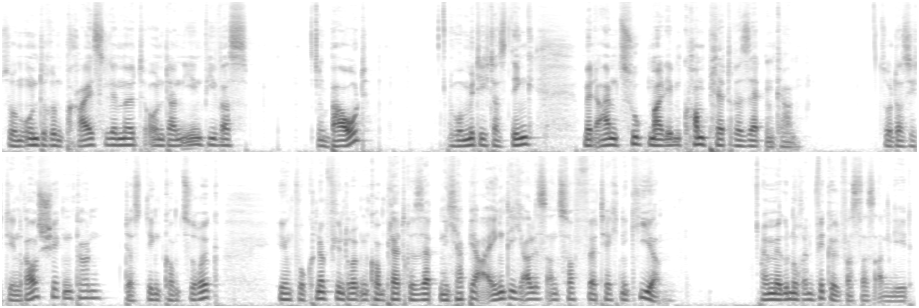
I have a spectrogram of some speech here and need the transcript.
So im unteren Preislimit und dann irgendwie was baut, womit ich das Ding mit einem Zug mal eben komplett resetten kann. So dass ich den rausschicken kann, das Ding kommt zurück, irgendwo Knöpfchen drücken, komplett resetten. Ich habe ja eigentlich alles an Softwaretechnik hier. Wir haben ja genug entwickelt, was das angeht.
